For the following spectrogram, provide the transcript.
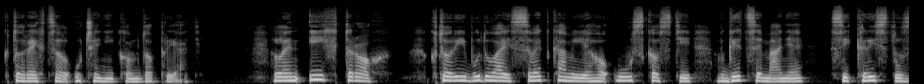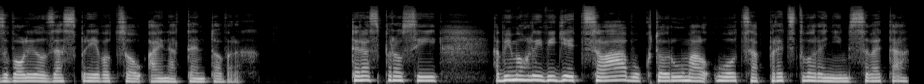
ktoré chcel učeníkom dopriať. Len ich troch, ktorí budú aj svetkami jeho úzkosti v Getsemane, si Kristus zvolil za sprievodcov aj na tento vrch. Teraz prosí, aby mohli vidieť slávu, ktorú mal u Otca pred stvorením sveta,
